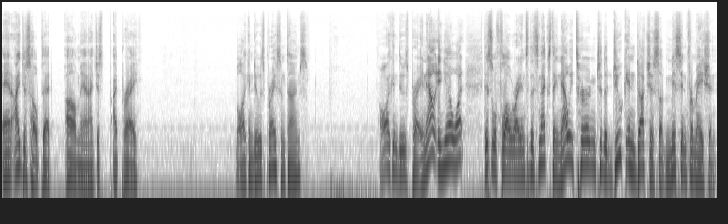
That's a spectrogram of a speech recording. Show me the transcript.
and I just hope that, oh man, I just, I pray. All I can do is pray sometimes. All I can do is pray. And now, and you know what? This will flow right into this next thing. Now we turn to the Duke and Duchess of misinformation.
